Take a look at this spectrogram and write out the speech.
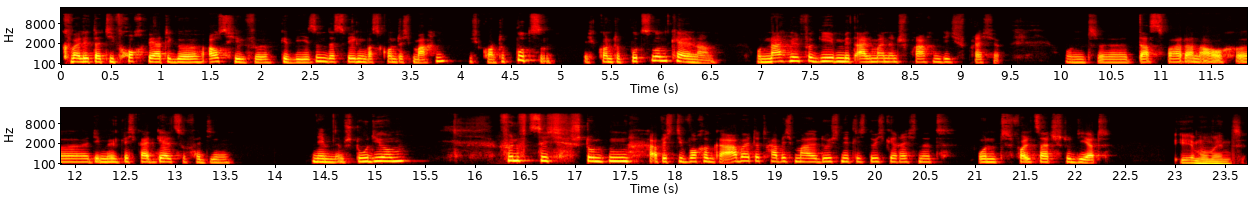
qualitativ hochwertige Aushilfe gewesen. Deswegen, was konnte ich machen? Ich konnte putzen. Ich konnte putzen und kellnern und Nachhilfe geben mit all meinen Sprachen, die ich spreche. Und äh, das war dann auch äh, die Möglichkeit, Geld zu verdienen. Neben dem Studium 50 Stunden habe ich die Woche gearbeitet, habe ich mal durchschnittlich durchgerechnet und Vollzeit studiert. Im Moment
